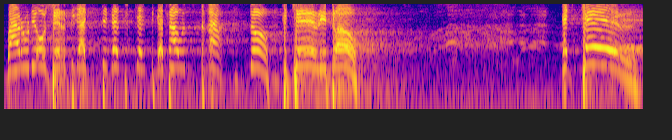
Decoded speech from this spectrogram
Baru diusir tiga, tiga, tiga, tiga tahun setengah. No, kecil itu. Kecil.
